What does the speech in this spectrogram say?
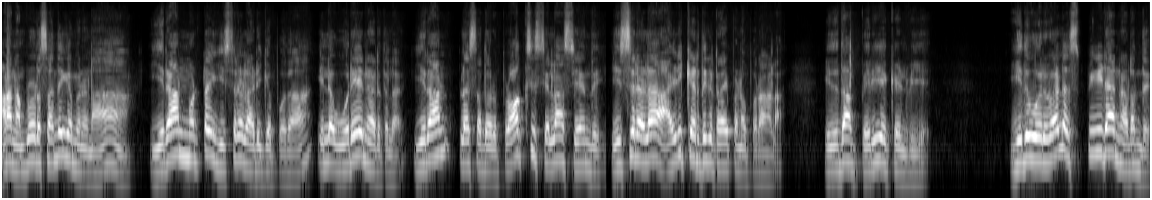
ஆனால் நம்மளோட சந்தேகம் என்னன்னா ஈரான் மட்டும் இஸ்ரேல் அடிக்க போதா? இல்லை ஒரே நேரத்தில் ஈரான் ப்ளஸ் அதோட ப்ராக்சிஸ் எல்லாம் சேர்ந்து இஸ்ரேலை அழிக்கிறதுக்கு ட்ரை பண்ண போகிறாங்களா இதுதான் பெரிய கேள்வியே. இது ஒருவேளை ஸ்பீடாக நடந்து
